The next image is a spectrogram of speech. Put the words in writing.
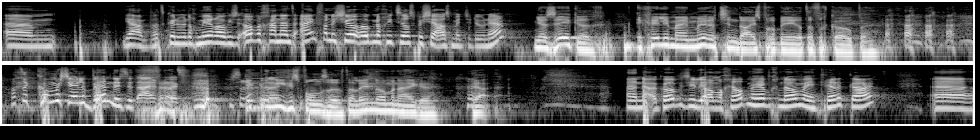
Ehm, ja, wat kunnen we nog meer over? Oh, we gaan aan het eind van de show ook nog iets heel speciaals met je doen, hè? Jazeker. Ik ga jullie mijn merchandise proberen te verkopen. Wat een commerciële band is dit eigenlijk. Ik ben niet gesponsord, alleen door mijn eigen. Ja. Eh, nou, ik hoop dat jullie allemaal geld mee hebben genomen en je creditcard. Eh,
